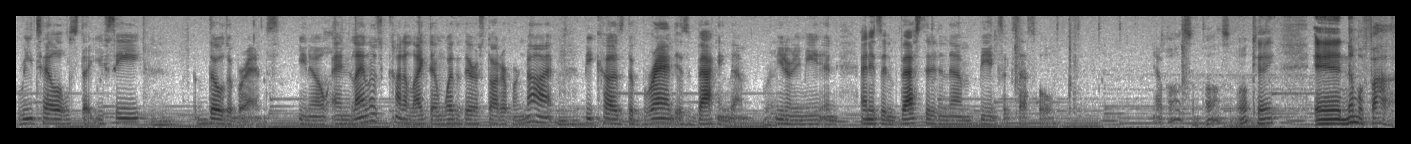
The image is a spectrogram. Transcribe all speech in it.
retails that you see, mm-hmm. those are brands, you know, and landlords kind of like them whether they're a startup or not Mhm. because the brand is backing them. right You know what I mean? And and it's invested in them being successful. Yep. Awesome, awesome. Okay. And number five,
